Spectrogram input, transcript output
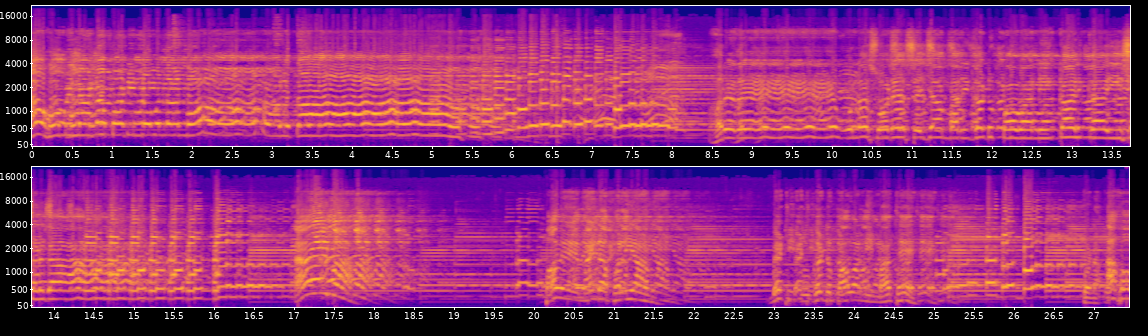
આ હોમિલાના મળી નવલા નોરતા હરે રે ઓલા સોડે સજા મારી ગઢ પાવાની કાળકાઈ સણગા પાવે માંડા ફલિયામ બેઠી તું ગઢ પાવાની માથે. પણ આહો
